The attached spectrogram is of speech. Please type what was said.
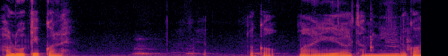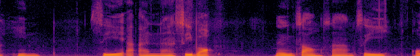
เอารั้วเก็บก่อนเลย แล้วก็ไม้แล้วทำนี่แล้วก็หินสี่อันนะสี่บล็อกหนึ่งสองสามสี่โอ้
